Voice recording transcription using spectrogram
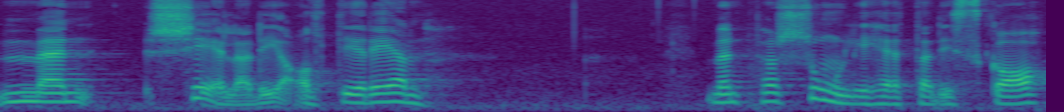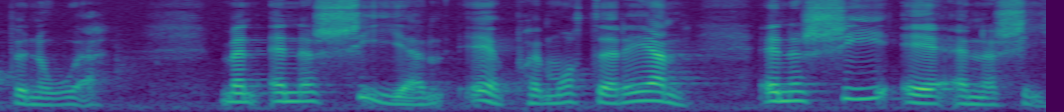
Men sjela di er alltid ren. Men personligheten di skaper noe. Men energien er på en måte ren. Energi er energi.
